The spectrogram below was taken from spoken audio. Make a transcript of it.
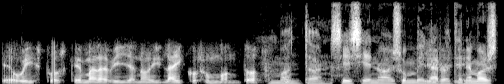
de obispos, qué maravilla, ¿no? Y laicos un montón. Un montón, sí, sí, no, es un milagro. sí. Tenemos,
